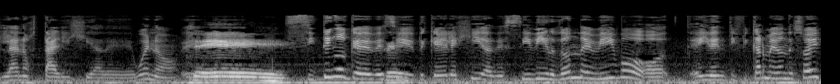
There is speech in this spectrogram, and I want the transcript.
la nostalgia de, bueno, eh, si tengo que decir, que elegir, decidir dónde vivo o identificarme dónde soy,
